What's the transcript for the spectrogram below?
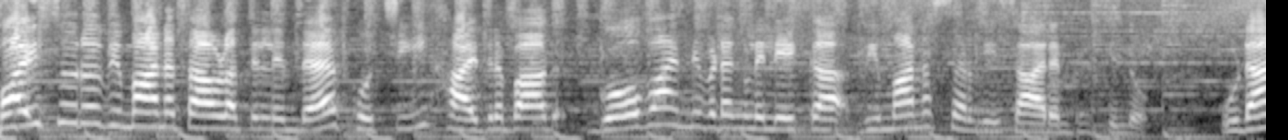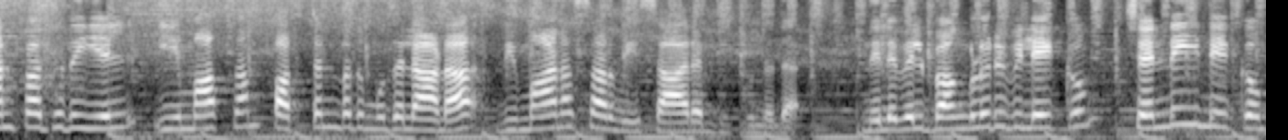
മൈസൂരു വിമാനത്താവളത്തിൽ നിന്ന് കൊച്ചി ഹൈദരാബാദ് ഗോവ എന്നിവിടങ്ങളിലേക്ക് വിമാന സർവീസ് ആരംഭിക്കുന്നു. ഉഡാൻ പദ്ധതിയിൽ ഈ മാസം പത്തൊൻപത് മുതലാണ് വിമാന സർവീസ് ആരംഭിക്കുന്നത്. നിലവിൽ ബംഗളൂരുവിലേക്കും ചെന്നൈയിലേക്കും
